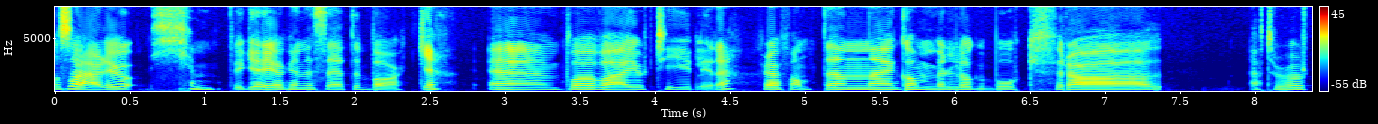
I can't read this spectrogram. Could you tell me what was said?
Og så er det jo kjempegøy å kunne se tilbake eh, på hva jeg har gjort tidligere. For jeg fant en eh, gammel loggbok fra jeg tror det var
